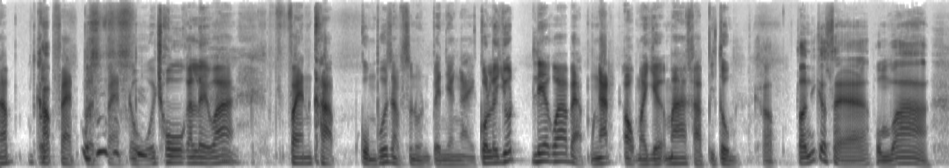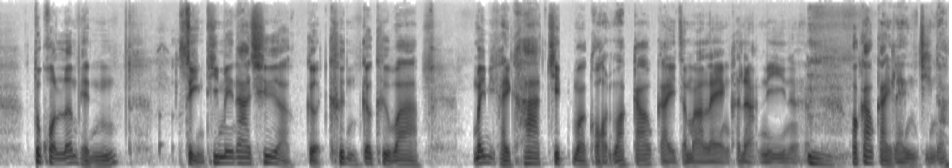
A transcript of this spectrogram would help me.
ครับครัเปิบดแฟลชเปิดแฟลชโอ้โหโชว์กันเลยว่า แฟนคลับกลุ่มผู้สนับสนุนเป็นยังไง กลยุทธ์เรียกว่าแบบงัดออกมาเยอะมากครับพี่ตุ้มครับ ตอนนี้กระแสผมว่าทุกคนเริ่มเห็นสิ่งที่ไม่น่าเชื่อเกิดขึ้นก็คือว่าไม่มีใครคาดคิดมาก่อนว่าก้าวไกลจะมาแรงขนาดนี้นะฮะเพราะก้าวไกลแรงจริงนะ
